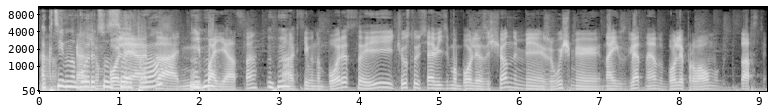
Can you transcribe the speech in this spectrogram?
Активно скажем, борются за более, свои права. Да, не Мгм. боятся, Мгм. а активно борются и чувствуют себя, видимо, более защищенными, живущими, на их взгляд, наверное, в более правовом государстве.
